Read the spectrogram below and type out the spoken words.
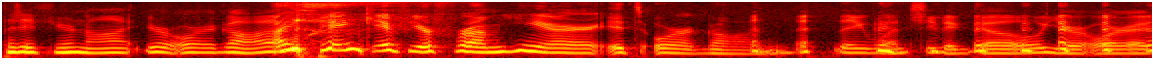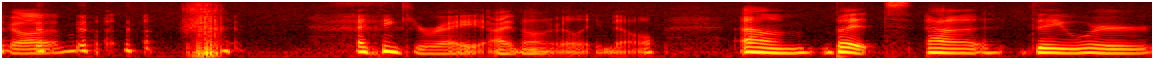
But if you're not, you're Oregon. I think if you're from here, it's Oregon. they want you to go, you're Oregon. I think you're right. I don't really know. Um, but uh, they were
